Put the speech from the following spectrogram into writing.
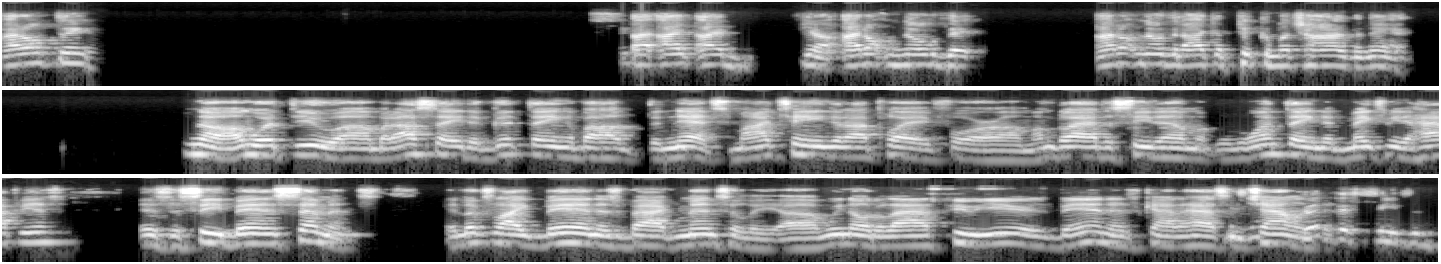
I don't think. I, I, I, you know, I don't know that. I don't know that I could pick them much higher than that. No, I'm with you. Um, but I'll say the good thing about the Nets, my team that I play for, um, I'm glad to see them. One thing that makes me the happiest is to see Ben Simmons. It looks like Ben is back mentally. Uh, we know the last few years Ben has kind of had some challenges. Good this season.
